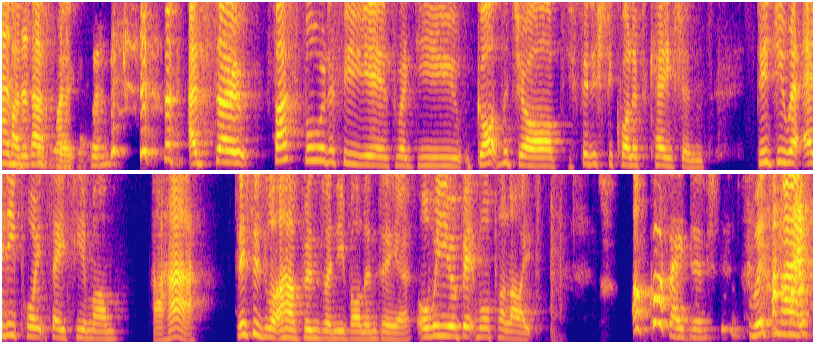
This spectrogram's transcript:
And Fantastic. this is what happened. and so fast forward a few years when you got the job, you finished your qualifications. Did you at any point say to your mom, aha, this is what happens when you volunteer? Or were you a bit more polite? Of course I did. With my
